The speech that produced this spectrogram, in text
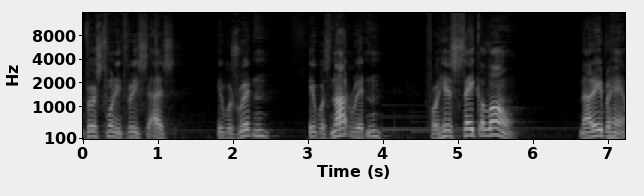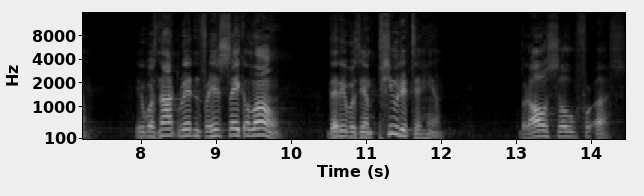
verse 23 says, it was written, it was not written for his sake alone, not Abraham. It was not written for his sake alone that it was imputed to him, but also for us.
